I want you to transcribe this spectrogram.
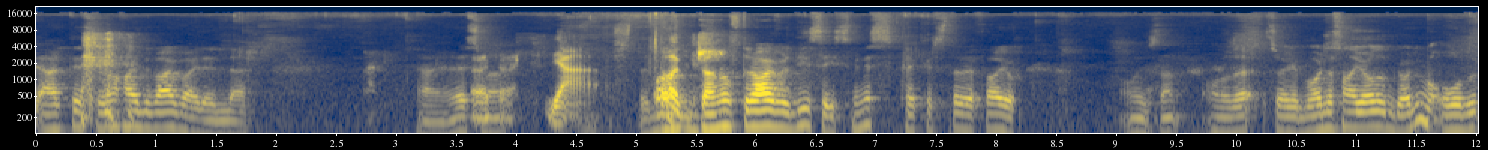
Ertesi sezon haydi bay bay dediler. Yani resmen Evet, evet. Ya işte Olabilir. Donald Driver değilse isminiz Packers'ta vefa yok. O yüzden onu da söyle. Bu arada sana yolladım gördün mü? Oğlu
